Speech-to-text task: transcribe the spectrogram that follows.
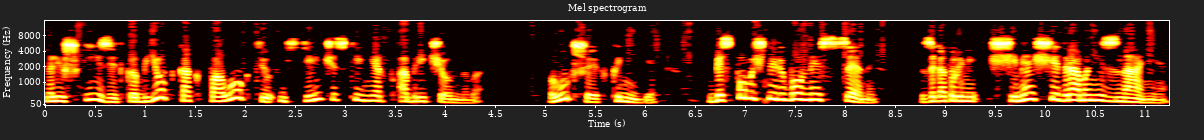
лишь изредка бьет, как по локтю, истерический нерв обреченного. Лучшее в книге — беспомощные любовные сцены, за которыми щемящая драма незнания,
